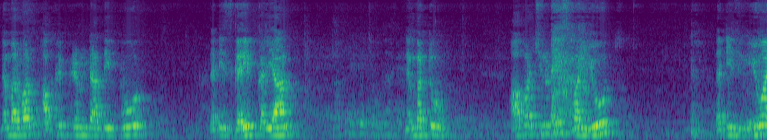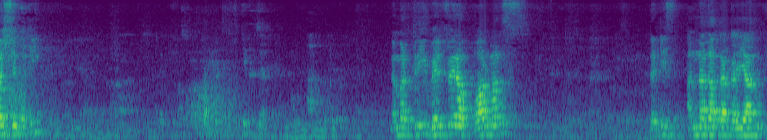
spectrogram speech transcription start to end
Number one, upliftment of the poor, that is Garib Kalyan. Number two, opportunities for youth, that is Yuva Shakti. Number three, welfare of farmers, that is Annadata Kalyan.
